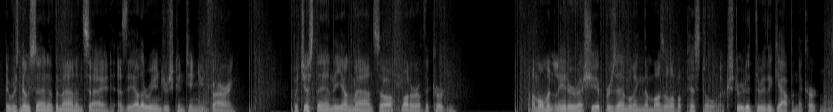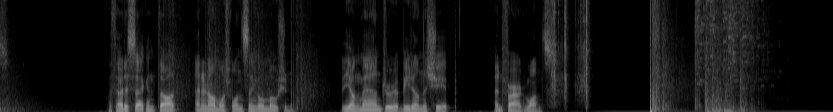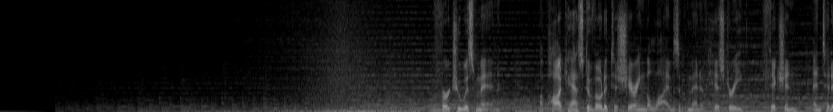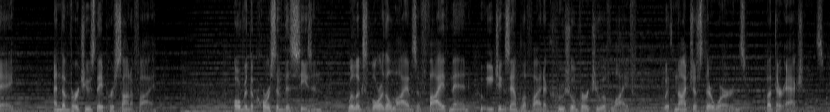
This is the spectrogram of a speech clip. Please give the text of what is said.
There was no sign of the man inside as the other rangers continued firing. But just then the young man saw a flutter of the curtain a moment later, a shape resembling the muzzle of a pistol extruded through the gap in the curtains. Without a second thought, and in almost one single motion, the young man drew a bead on the shape and fired once. Virtuous Men, a podcast devoted to sharing the lives of men of history, fiction, and today, and the virtues they personify. Over the course of this season, we'll explore the lives of five men who each exemplified a crucial virtue of life with not just their words, but their actions.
